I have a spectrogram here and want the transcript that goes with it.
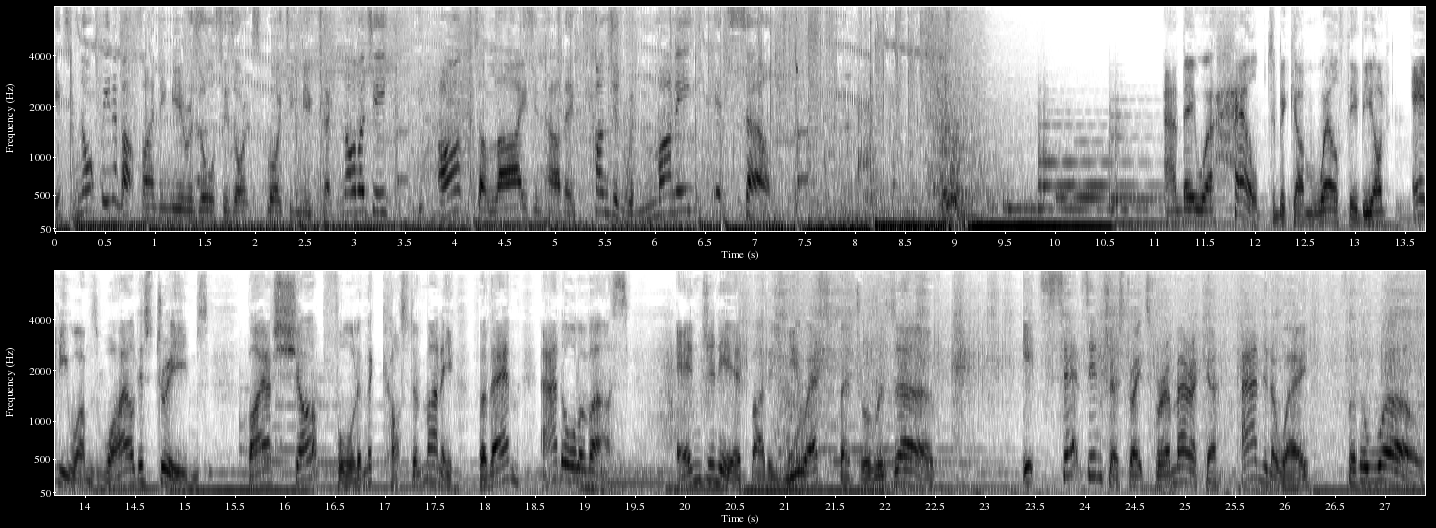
it's not been about finding new resources or exploiting new technology. The answer lies in how they've conjured with money itself. And they were helped to become wealthy beyond anyone's wildest dreams by a sharp fall in the cost of money for them and all of us, engineered by the US Federal Reserve. It sets interest rates for America and, in a way, for the world.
